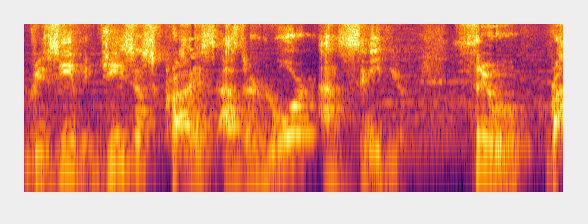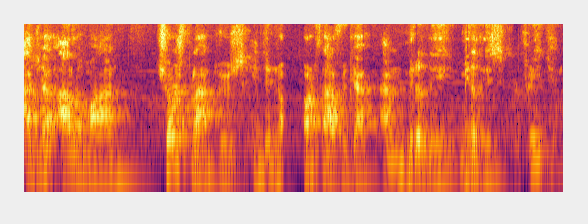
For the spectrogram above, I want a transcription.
receive Jesus Christ as their Lord and Savior through Raja Aluman church planters in the North Africa and Middle East, Middle East region.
